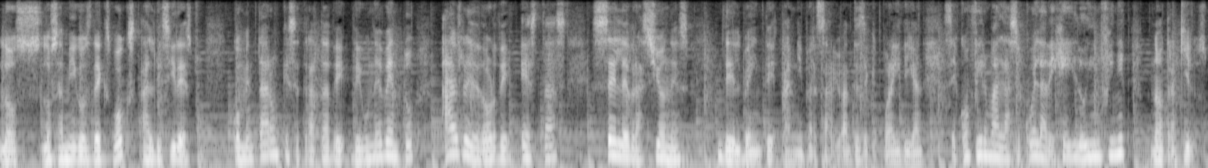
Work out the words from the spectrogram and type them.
los, los amigos de Xbox al decir esto. Comentaron que se trata de, de un evento alrededor de estas celebraciones del 20 aniversario. Antes de que por ahí digan, se confirma la secuela de Halo Infinite. No, tranquilos.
